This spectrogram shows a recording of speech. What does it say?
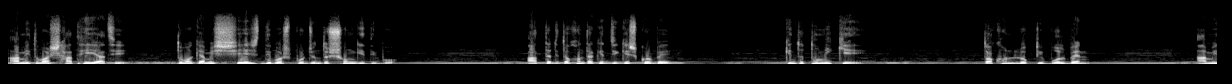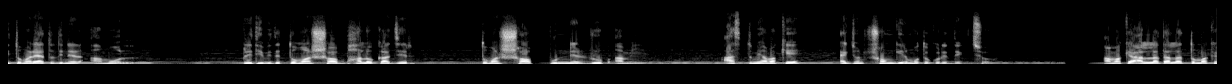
আমি তোমার সাথেই আছি। তোমাকে আমি শেষ দিবস পর্যন্ত সঙ্গী দিব। আত্মাটি তখন তাকে জিজ্ঞেস করবে, কিন্তু তুমি কে? তখন লোকটি বলবেন, আমি তোমার এতদিনের আমল। পৃথিবীতে তোমার সব ভালো কাজের, তোমার সব পুণ্যের রূপ আমি। আজ তুমি আমাকে একজন সঙ্গীর মতো করে দেখছ। আমাকে আল্লাহ তালা তোমাকে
